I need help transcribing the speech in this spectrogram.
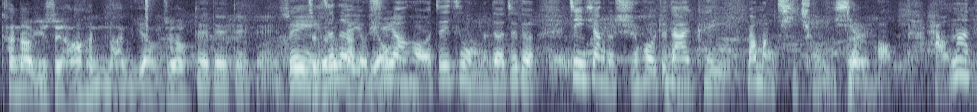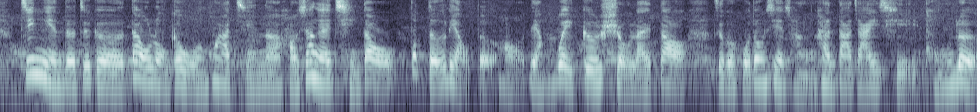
看到雨水好像很难一样，就对对对对，所以真的有需要哈。这一次我们的这个进香的时候，就大家可以帮忙祈求一下哈。好，那今年的这个大武峁歌舞文化节呢，好像也请到不得了的哈两位歌手来到这个活动现场，和大家一起同乐。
